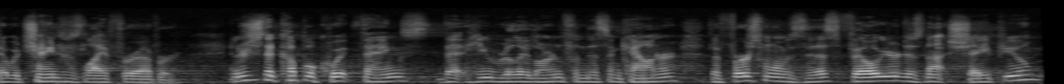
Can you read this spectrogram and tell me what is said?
that would change his life forever. And there's just a couple quick things that he really learned from this encounter. The first one was this failure does not shape you,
